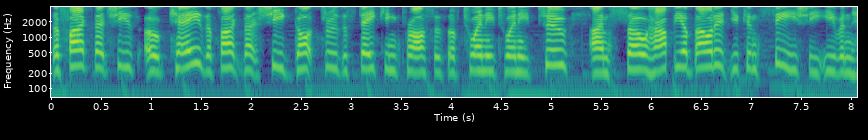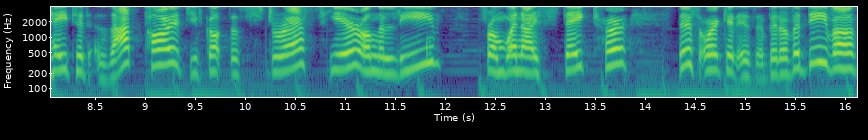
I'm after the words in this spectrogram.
The fact that she's okay, the fact that she got through the staking process of 2022, I'm so happy about it. You can see she even hated that part. You've got the stress here on the leaves from when I staked her. This orchid is a bit of a diva,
